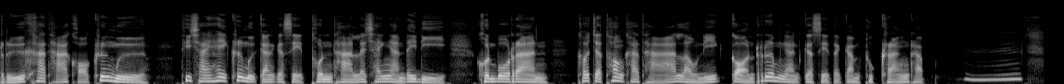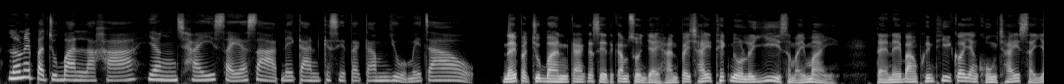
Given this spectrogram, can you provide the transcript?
หรือคาถาขอเครื่องมือ ที่ใช้ให้เครื่องมือการเกษตรทนทานและใช้งานได้ดี คนโบราณเขาจะท่องคาถาเหล่านี้ก่อนเริ่มงานเกษตรกรรมทุกครั้งครับอืมแล้วในปัจจุบันล่ะคะ ยังใช้ไสยศาสตร์ในการเกษตรกรรมอยู่ไหมเจ้า ในปัจจุบันการเกษตรกรรมส่วนใหญ่หันไปใช้เทคโนโลยีสมัยใหม่ แต่ในบางพื้นที่ก็ยังคงใช้ไสย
